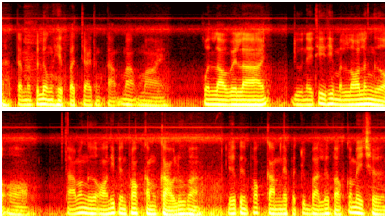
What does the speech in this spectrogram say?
นะ แต่มันเป็นเรื่องเหตุปัจจัยต่างๆ มากมาย คนเราเวลาอยู่ในที่ที่มันร้อนแล้วเหงื่อออก ถามว่าเหงื่อออกนี่เป็นเพราะกรรมเก่าหรือเปล่า หรือเป็นเพราะกรรมในปัจจุบันหรือเปล่าก็ไม่เชิง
